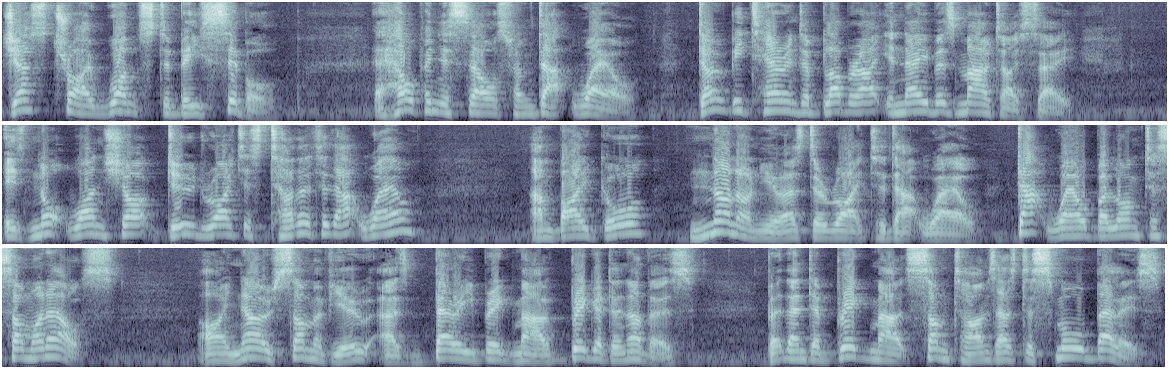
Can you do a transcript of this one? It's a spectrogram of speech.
just try once to be Sybil, a eh, helping yourselves from that whale. Don't be tearing de blubber out your neighbour's mouth, I say. Is not one shark dude right as t'other to that whale? And by gore, none on you has the right to that whale. That whale belonged to someone else. I know some of you as berry brig mouth bigger than others, but then the brig mouth sometimes has the small bellies,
